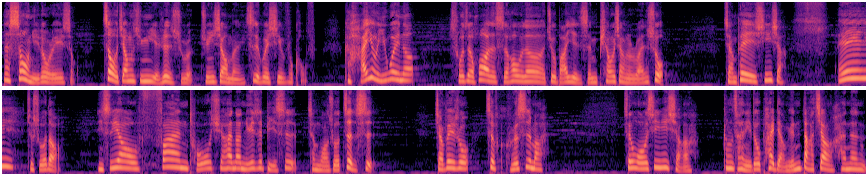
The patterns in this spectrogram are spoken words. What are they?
那少女露了一手，赵将军也认输了。军校们自会心服口服。可还有一位呢？”说这话的时候呢，就把眼神飘向了阮硕。蒋佩心想：“哎，就说道，你是要范图去和那女子比试？”甄嬛说：“正是。”蒋飞说：“这合适吗？”甄嬛心里想啊，刚才你都派两员大将和那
